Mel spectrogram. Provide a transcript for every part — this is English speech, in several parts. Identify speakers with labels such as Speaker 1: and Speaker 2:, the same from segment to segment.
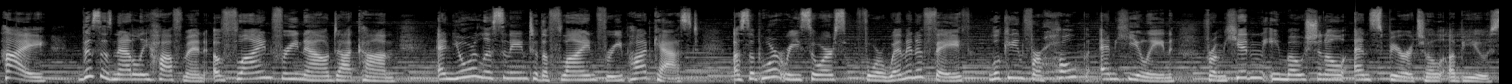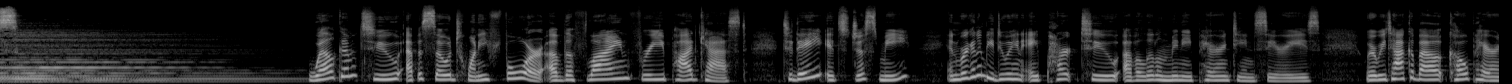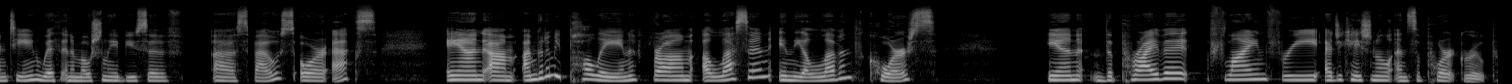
Speaker 1: Hi, this is Natalie Hoffman of FlyingFreeNow.com, and you're listening to the Flying Free Podcast, a support resource for women of faith looking for hope and healing from hidden emotional and spiritual abuse. Welcome to episode 24 of the Flying Free Podcast. Today it's just me, and we're going to be doing a part two of a little mini parenting series where we talk about co parenting with an emotionally abusive uh, spouse or ex. And um, I'm going to be pulling from a lesson in the 11th course in the private Flying Free Educational and Support Group.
